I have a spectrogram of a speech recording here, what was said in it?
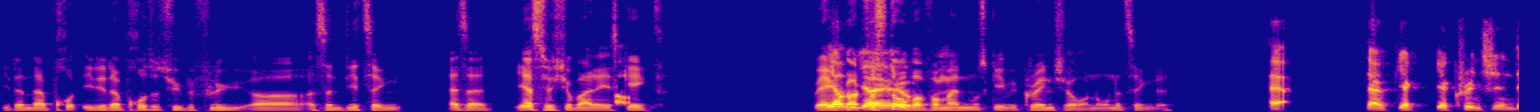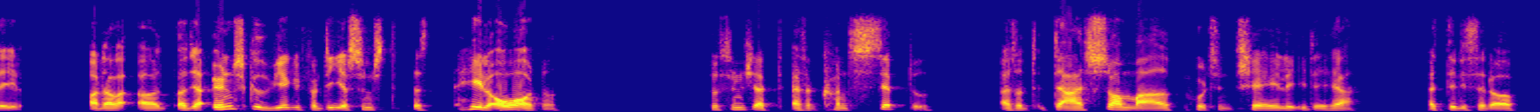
i, den der pro, i det der prototype fly, og, og sådan de ting. Altså, jeg synes jo bare, det er skægt. Men jeg kan Jamen, godt jeg- forstå, jeg- hvorfor man måske vil cringe over nogle af tingene. Jeg, jeg, jeg cringede en del. Og, der var, og, og jeg ønskede virkelig, fordi jeg synes, altså, helt overordnet, så synes jeg, at altså, konceptet, altså der er så meget potentiale i det her, at det de sætter op,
